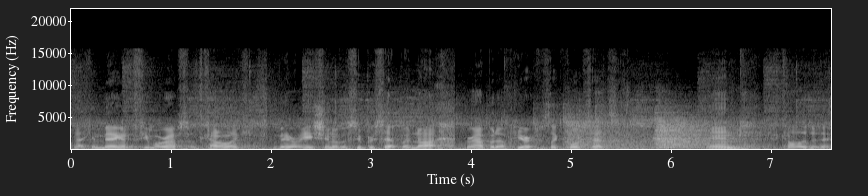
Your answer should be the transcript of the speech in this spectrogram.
and I can bang out a few more reps. So it's kind of like a variation of a superset, but not. Wrap it up here. It's like four sets, and call it a day.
